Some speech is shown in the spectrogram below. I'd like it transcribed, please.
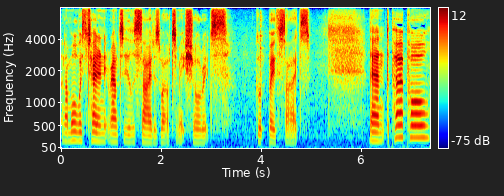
And I'm always turning it around to the other side as well to make sure it's good both sides. Then the purple.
